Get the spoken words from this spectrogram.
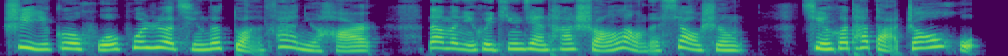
是一个活泼热情的短发女孩，那么你会听见她爽朗的笑声，请和她打招呼。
